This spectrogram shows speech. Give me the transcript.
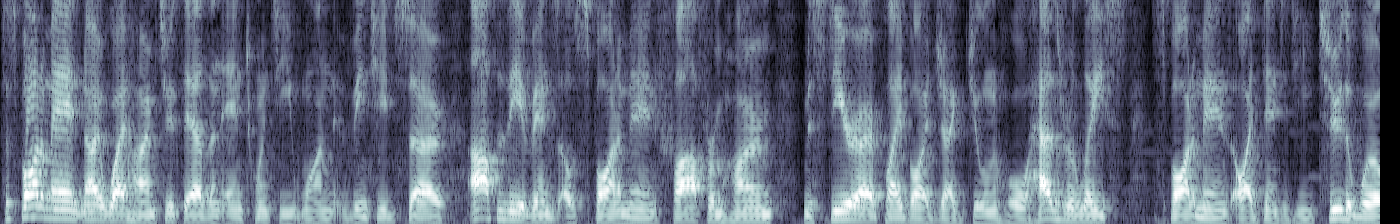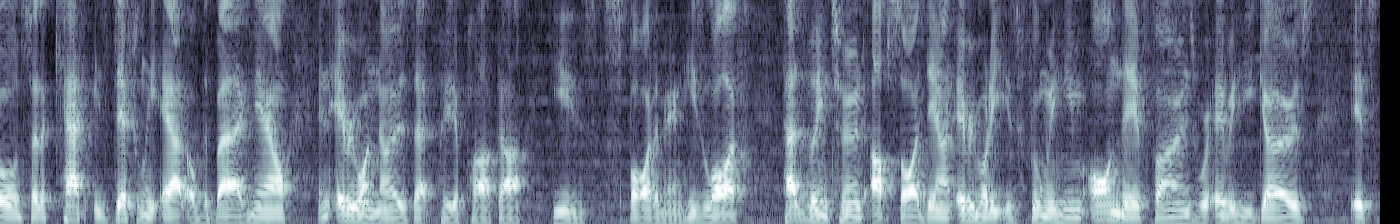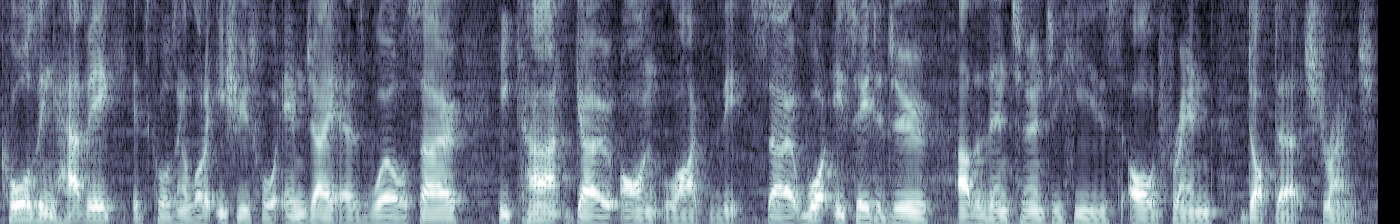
So, Spider Man No Way Home 2021 vintage. So, after the events of Spider Man Far From Home, Mysterio, played by Jake Gyllenhaal, has released Spider Man's identity to the world. So, the cat is definitely out of the bag now, and everyone knows that Peter Parker is Spider Man. His life has been turned upside down. Everybody is filming him on their phones wherever he goes. It's causing havoc, it's causing a lot of issues for MJ as well. So he can't go on like this. So, what is he to do other than turn to his old friend, Doctor Strange?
